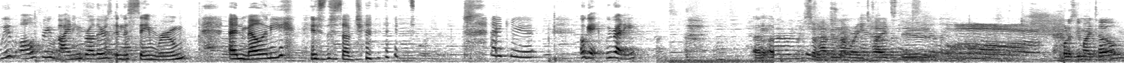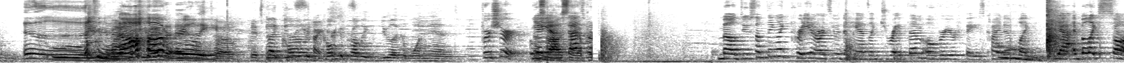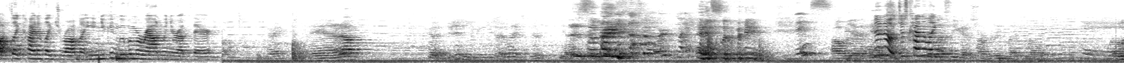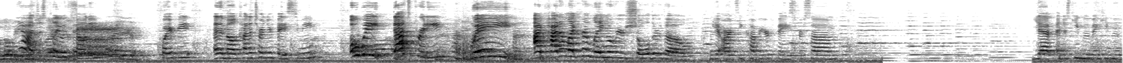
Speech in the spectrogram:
We have all three Vining brothers in the same room, and Melanie is the subject. I can't. Okay, we ready? I'm so happy I'm not wearing tights, dude. Want to see my toe? Not really. It's like Cole could, Cole could probably do like a one hand. For sure. That's yeah, yeah, that's what. Mel, do something like pretty and artsy with the hands, like drape them over your face, kind of like yeah, but like soft, like kind of like drama, and you can move them around when you're up there. Okay, and it up. Good. You didn't even use your legs, dude. Yeah. It's the vein. It's the vein. This? Oh yeah, the hands. No, no, just kind of like That's how you gotta start really like low. Well, no, yeah, just play with it. this. Melanie, Alright, point your feet, and then Mel, kind of turn your face to me. Oh wait, that's pretty. Wait, I kind of like her laying over your shoulder though. Get artsy, cover your face for some. Yep, and just keep moving, keep moving.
